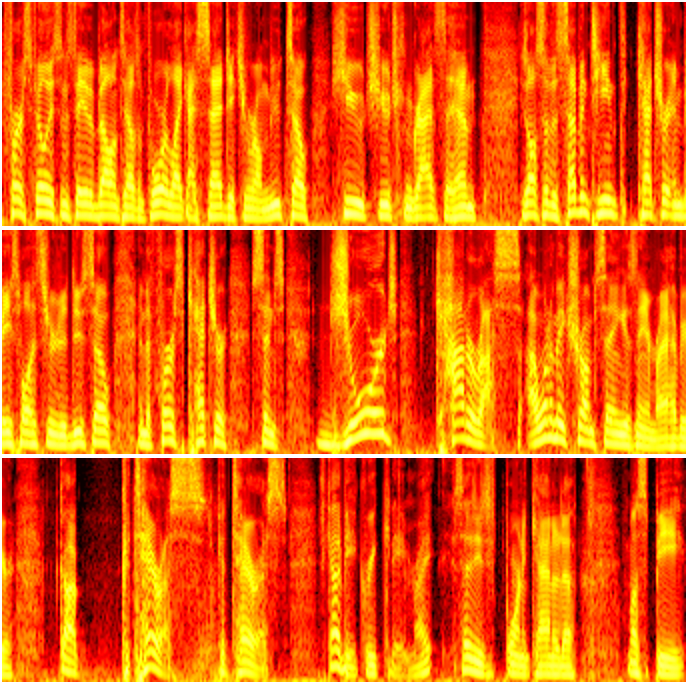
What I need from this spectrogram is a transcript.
first Philly since David Bell in 2004. Like I said, JT Realmuto, huge, huge congrats to him. He's also the 17th catcher in baseball history to do so, and the first catcher since George Kottaras. I want to make sure I'm saying his name right. I have here. Uh, Kottaras. Kottaras. It's got to be a Greek name, right? It says he's born in Canada. It must be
